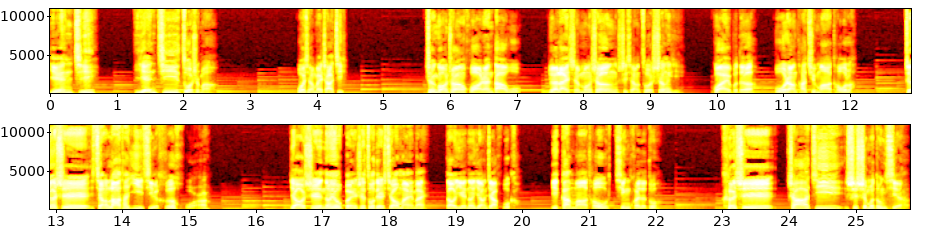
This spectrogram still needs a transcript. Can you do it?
腌鸡，腌鸡做什么？我想卖炸鸡。沈广川恍然大悟，原来沈梦生是想做生意，怪不得不让他去码头了，这是想拉他一起合伙。要是能有本事做点小买卖，倒也能养家糊口，比干码头轻快得多。可是炸鸡是什么东西啊？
